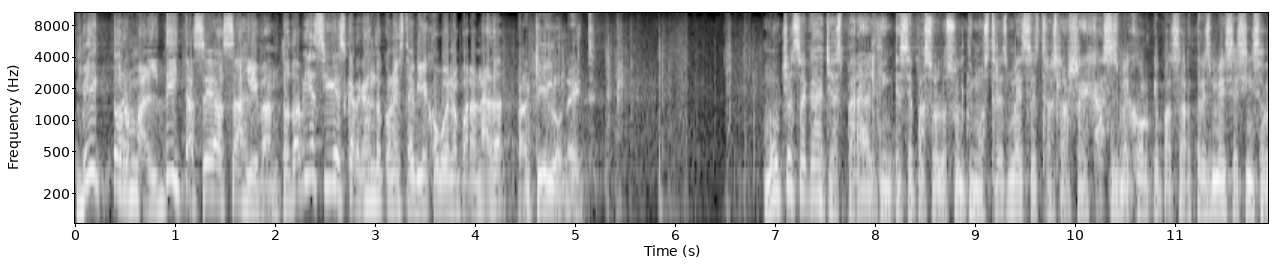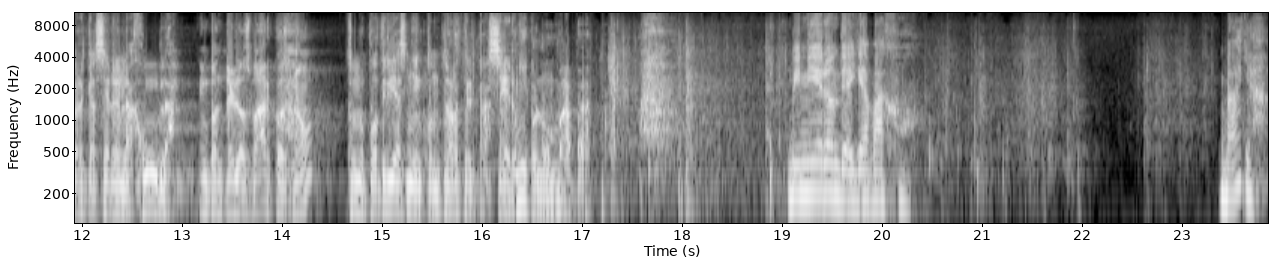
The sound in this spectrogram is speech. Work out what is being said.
Víctor, maldita sea Sullivan. ¿Todavía sigues cargando con este viejo bueno para nada? Tranquilo, Nate. Muchas agallas para alguien que se pasó los últimos tres meses tras las rejas. Es mejor que pasar tres meses sin saber qué hacer en la jungla. Encontré los barcos, ¿no? Tú no podrías ni encontrarte el trasero. Ni con un mapa. Vinieron de allá abajo. Vaya.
